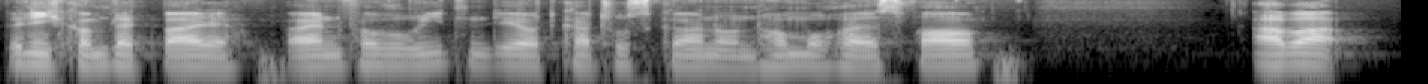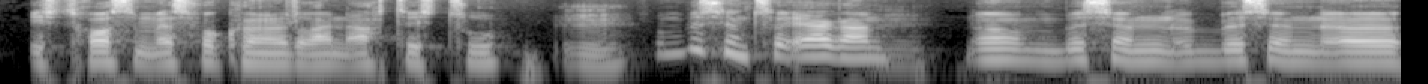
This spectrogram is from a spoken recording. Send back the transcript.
Bin ich komplett bei dir. Beiden Favoriten, DJK Tuskane und Homburger SV. Aber ich traue es dem SV Kölner 83 zu. Mhm. ein bisschen zu ärgern, mhm. ne, ein bisschen, ein bisschen, äh,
